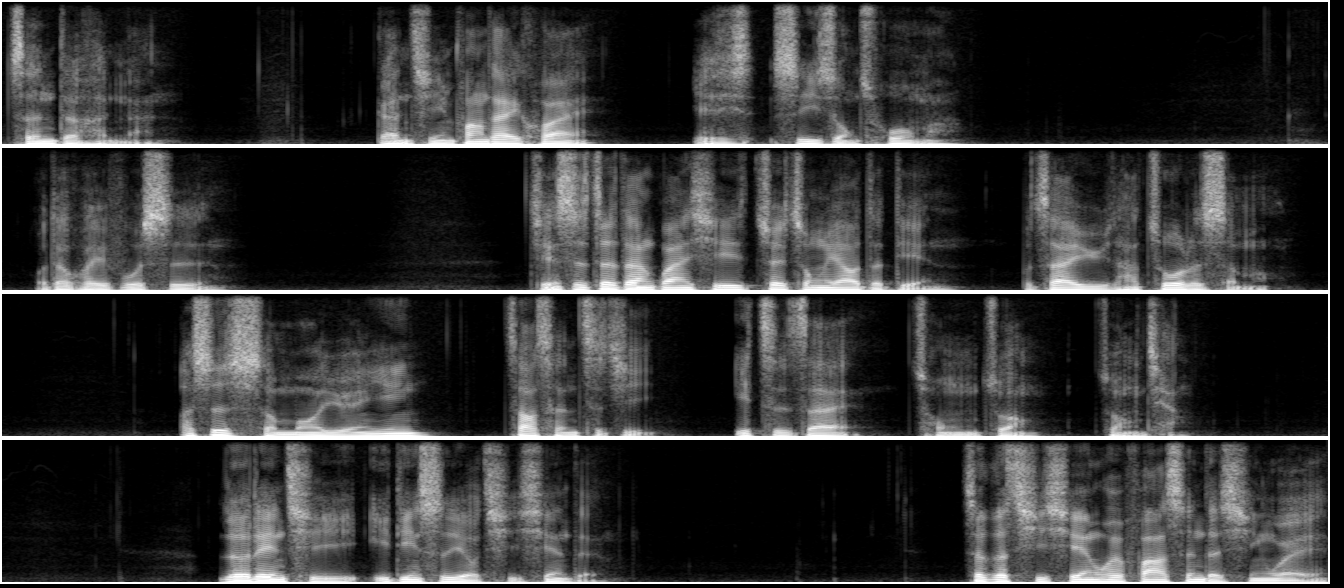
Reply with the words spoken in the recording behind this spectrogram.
真的很难。感情放太快，也是一种错吗？我的回复是：解释这段关系最重要的点，不在于他做了什么，而是什么原因造成自己一直在冲撞撞墙。热恋期一定是有期限的，这个期限会发生的行为，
